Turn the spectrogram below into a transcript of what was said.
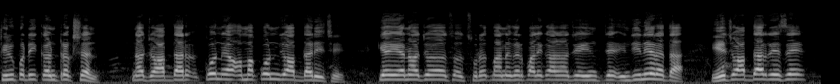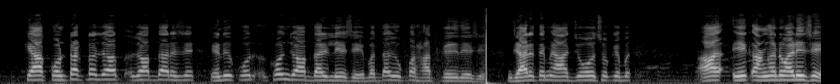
તિરુપતિ કન્સ્ટ્રક્શનના જવાબદાર કોણ, આમાં કોણ જવાબદારી છે? કે એના જો સુરત મહાનગરપાલિકાના જે એન્જિનિયર હતા, એ જવાબદાર રહેશે? કે આ કોન્ટ્રાક્ટર જવાબદાર રહેશે? એની કોણ જવાબદારી લે છે? એ બધા જ ઉપર હાથ કરી દે છે. જ્યારે તમે આ જુઓ છો કે આ એક આંગણવાડી છે.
